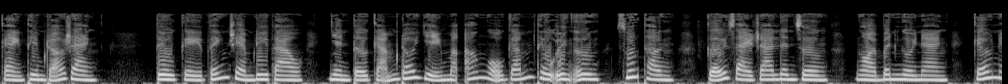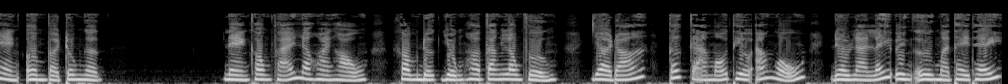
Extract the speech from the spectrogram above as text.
càng thêm rõ ràng. Tiêu kỳ vén rèm đi vào, nhìn tự cảm đối diện mặc áo ngủ gấm thiêu uyên ương suốt thần, cởi dài ra lên giường, ngồi bên người nàng, kéo nàng ôm vào trong ngực. Nàng không phải là hoàng hậu, không được dùng hoa văn long phượng. Do đó, tất cả mỗi thiêu áo ngủ đều là lấy uyên ương mà thay thế.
